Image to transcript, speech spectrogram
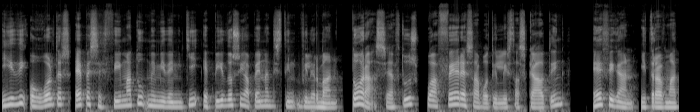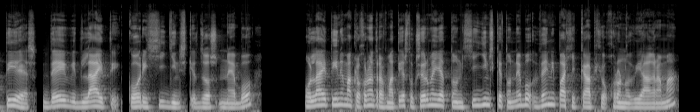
ήδη ο Walters έπεσε θύμα του με μηδενική επίδοση απέναντι στην Βιλερμπάν. Τώρα, σε αυτούς που αφαίρεσα από τη λίστα scouting, έφυγαν οι τραυματίες David Lighty, Corey Higgins και Josh Nebo. Ο Lighty είναι μακροχρόνια τραυματίας, το ξέρουμε, για τον Higgins και τον Nebo δεν υπάρχει κάποιο χρονοδιάγραμμα.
